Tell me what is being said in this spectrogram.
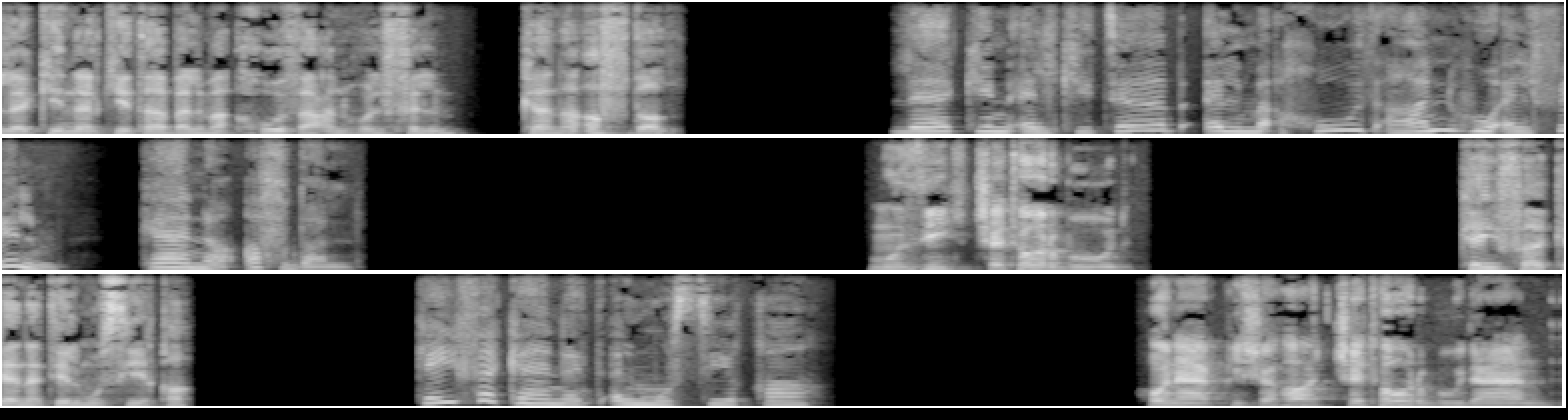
لكن الكتاب المأخوذ عنه الفيلم كان أفضل لكن الكتاب المأخوذ عنه الفيلم كان أفضل. موزیک چطور بود كيف كانت الموسيقى؟ كيف كانت الموسيقى؟ هنرپیشه ها چطور بودند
